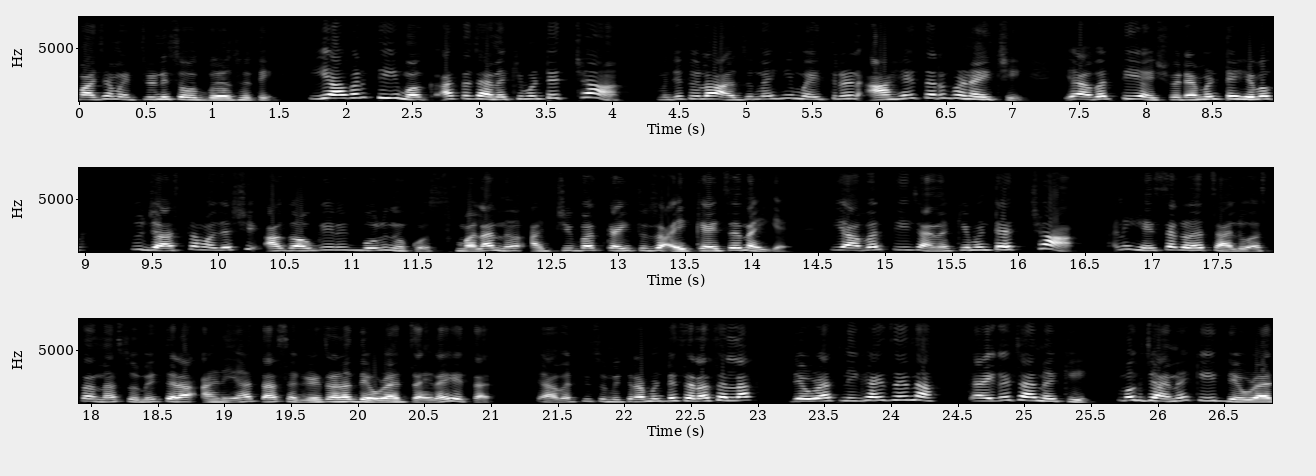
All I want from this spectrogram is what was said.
माझ्या मैत्रिणीसोबत बोलत होते. यावरती मग आता जानकी म्हणते छा म्हणजे तुला अजूनही मैत्रीण आहे तर म्हणायची. यावरती ऐश्वर्या म्हणते हे बघ तू जास्त माझ्याशी आगावगिरीत बोलू नकोस. मला न अजिबात काही तुझं ऐकायचं नाहीये. यावरती जानकी म्हणते अच्छा. आणि हे सगळं चालू असताना सुमित्रा आणि आता सगळेजण देवळात जायला येतात. त्यावरती सुमित्रा म्हणते चला चला देवळात निघायचंय ना. काय ग जानकी? मग जानकी देवळात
